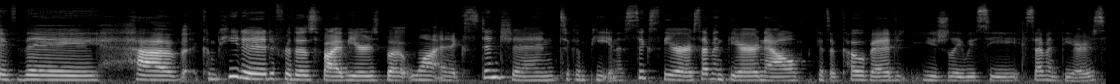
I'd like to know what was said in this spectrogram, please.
if they have competed for those five years but want an extension to compete in a sixth year or seventh year, now because of COVID, usually we see seventh years,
